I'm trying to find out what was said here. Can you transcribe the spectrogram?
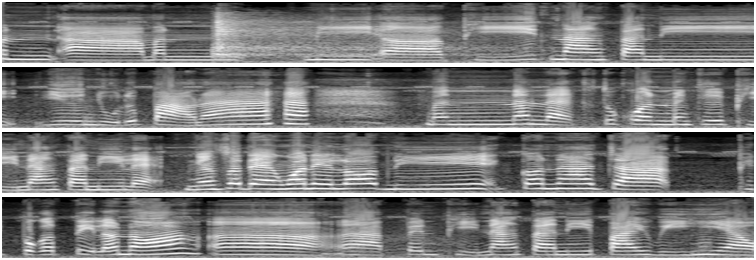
มัน อ่า มัน มีผีนางตานียืนอยู่หรือเปล่านะ มันนั่นแหละทุกคนมันคือผีนางตานีแหละ งั้นแสดงว่าในรอบนี้ก็น่าจะผิดปกติแล้วเนาะอ่าอ่าเป็นผีนางตานีปลายหวีเหี่ยว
